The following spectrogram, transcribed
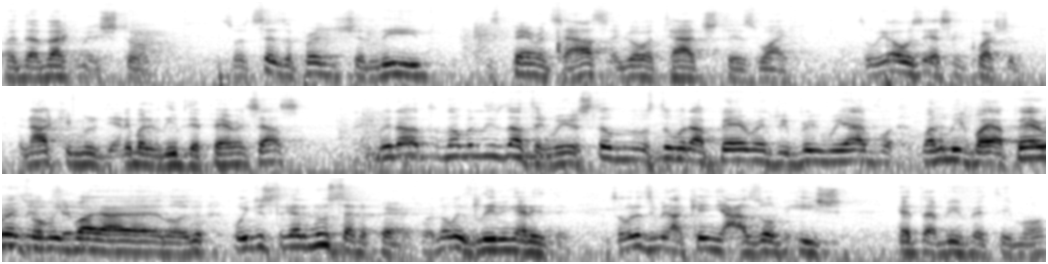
v'davak me'ishto." So it says a person should leave his parents' house and go attached to his wife. So we always ask a question in our community: anybody leave their parents' house? We don't. Nobody leaves nothing. We are still we're still with our parents. We bring. We have one week by our parents, one week by our. Uh, we just got a new set of parents. But nobody's leaving anything. So what does it mean? Akin yazov ish et aviv.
